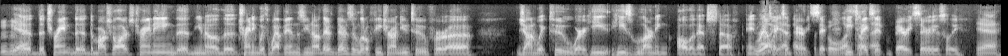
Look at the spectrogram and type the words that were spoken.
Mm-hmm. Yeah. The the train the, the martial arts training, the you know, the training with weapons, you know, there there's a little feature on YouTube for uh John Wick 2 where he he's learning all of that stuff and Really? he takes Yeah, it very pretty se- cool. He takes that. it very seriously. Yeah.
